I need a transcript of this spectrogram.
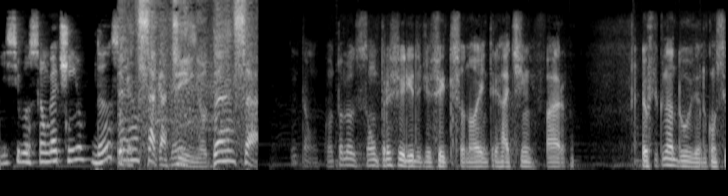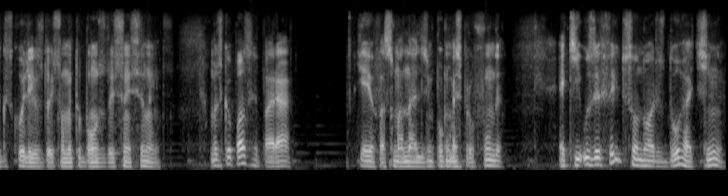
E se você é um gatinho, dança. Dança, gatinho, dança. dança. Então, quanto ao meu som preferido de efeito sonoro entre Ratinho e Faro, eu fico na dúvida, não consigo escolher. Os dois são muito bons, os dois são excelentes. Mas o que eu posso reparar, e aí eu faço uma análise um pouco mais profunda, é que os efeitos sonoros do Ratinho,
